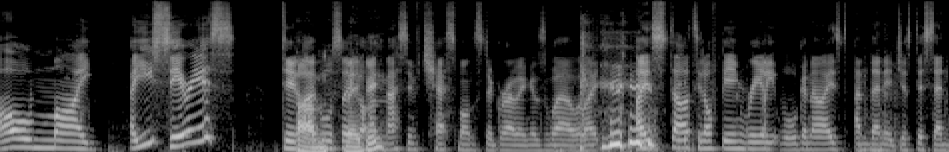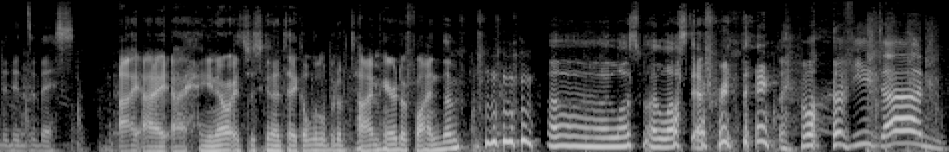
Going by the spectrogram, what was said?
Oh my, are you serious? Dude, I've Um, also got a massive chest monster growing as well. Like, I started off being really organized, and then it just descended into this. I, I, I, you know, it's just gonna take a little bit of time here to find them. oh, I lost, I lost everything. what have you done?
